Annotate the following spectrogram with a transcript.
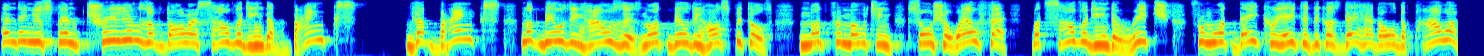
And then you spend trillions of dollars salvaging the banks, the banks, not building houses, not building hospitals, not promoting social welfare, but salvaging the rich from what they created because they had all the power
